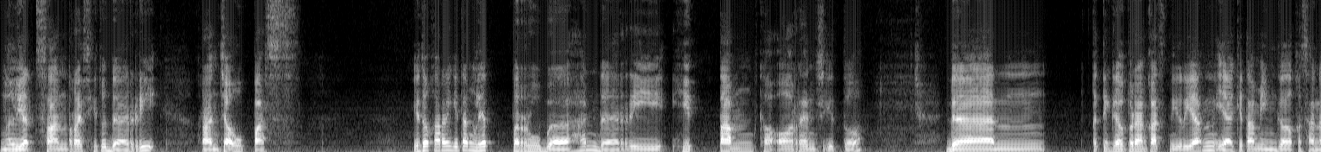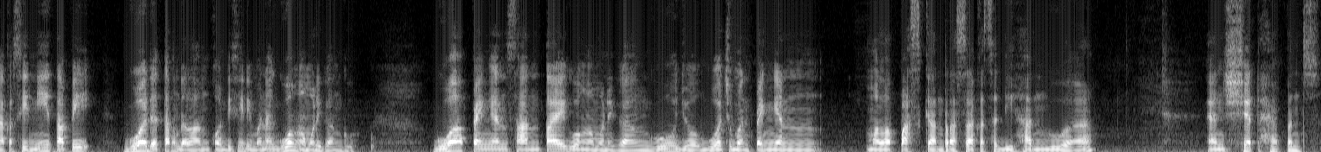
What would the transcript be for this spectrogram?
ngelihat sunrise itu dari Ranca Upas. Itu karena kita ngelihat perubahan dari hit hitam ke orange itu. Dan ketika berangkat sendirian ya kita mingle ke sana ke sini tapi gue datang dalam kondisi di mana gue nggak mau diganggu. Gue pengen santai gue nggak mau diganggu gue cuman pengen melepaskan rasa kesedihan gue and shit happens.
